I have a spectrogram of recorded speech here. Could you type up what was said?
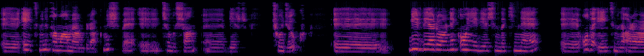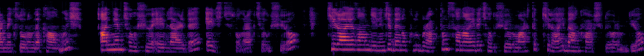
Eğitimini tamamen bırakmış ve çalışan bir çocuk. Bir diğer örnek 17 yaşındaki ne? O da eğitimine ara vermek zorunda kalmış. Annem çalışıyor evlerde, ev işçisi olarak çalışıyor. Kiraya zam gelince ben okulu bıraktım, sanayide çalışıyorum artık, kirayı ben karşılıyorum diyor.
